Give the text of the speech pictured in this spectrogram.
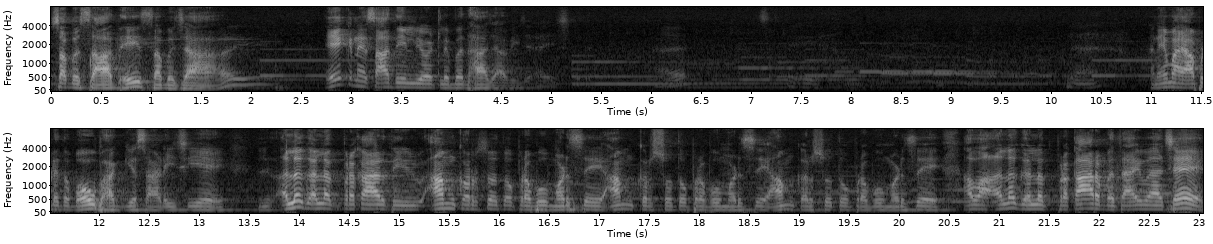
સબ સાધે સબ જાય. એકને સાધી લ્યો એટલે બધા જ આવી અને એમાં આપણે તો બહુ ભાગ્યશાળી છીએ. અલગ અલગ પ્રકારથી આમ કરશો તો પ્રભુ મળશે, આમ કરશો તો પ્રભુ મળશે, આમ કરશો તો પ્રભુ મળશે. આવા અલગ અલગ પ્રકાર બતાવ્યા છે.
